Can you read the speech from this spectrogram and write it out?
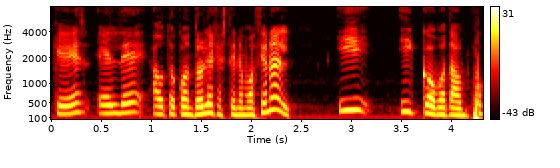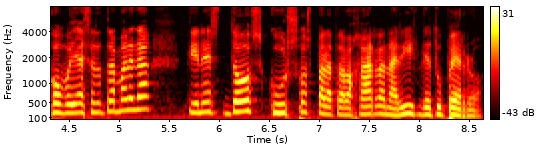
que es el de autocontrol y gestión emocional. Y y como tampoco podía ser de otra manera, tienes dos cursos para trabajar la nariz de tu perro.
